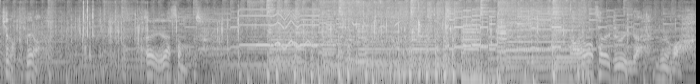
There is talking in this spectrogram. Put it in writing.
Quel enfer Allez, là ça monte. Alors ça va être joli là, de mémoire.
